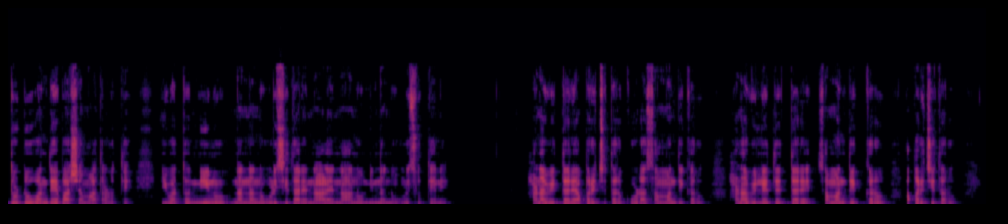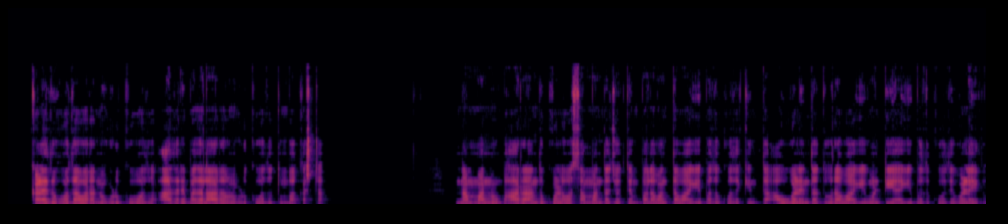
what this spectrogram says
ದುಡ್ಡು ಒಂದೇ ಭಾಷೆ ಮಾತಾಡುತ್ತೆ. ಇವತ್ತು ನೀನು ನನ್ನನ್ನು ಉಳಿಸಿದರೆ ನಾಳೆ ನಾನು ನಿನ್ನನ್ನು ಉಳಿಸುತ್ತೇನೆ. ಹಣವಿದ್ದರೆ ಅಪರಿಚಿತರು ಕೂಡ ಸಂಬಂಧಿಕರು. ಹಣವಿಲ್ಲದಿದ್ದರೆ ಸಂಬಂಧಿಕರು ಅಪರಿಚಿತರು. ಕಳೆದು ಹೋದವರನ್ನು ಹುಡುಕುವುದು, ಆದರೆ ಬದಲಾರವನ್ನು ಹುಡುಕುವುದು ತುಂಬ ಕಷ್ಟ. ನಮ್ಮನ್ನು ಭಾರ ಅಂದುಕೊಳ್ಳುವ ಸಂಬಂಧ ಜೊತೆ ಬಲವಂತವಾಗಿ ಬದುಕುವುದಕ್ಕಿಂತ ಅವುಗಳಿಂದ ದೂರವಾಗಿ ಒಂಟಿಯಾಗಿ ಬದುಕುವುದೇ ಒಳ್ಳೆಯದು.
